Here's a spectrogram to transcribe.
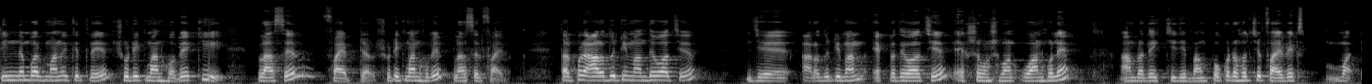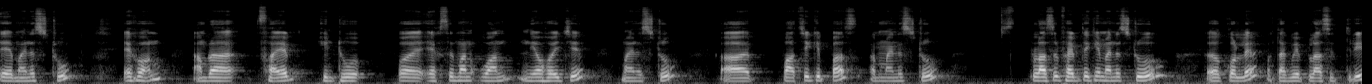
তিন নম্বর মানের ক্ষেত্রে সঠিক মান হবে কি? প্লাসের ফাইভটার সঠিক মান হবে প্লাসের ফাইভ তারপরে আরও দুটি মান দেওয়া আছে, যে আরও দুটি মান একটা দেওয়া আছে, এক সমান সমান ওয়ান হলে আমরা দেখছি যে বাম পক্ষটা হচ্ছে ফাইভ এক্স এ মাইনাস টু এখন আমরা ফাইভ ইন্টু এক্সের মান ওয়ান নেওয়া হয়েছে মাইনাস টু আর পাঁচে কি পাঁচ মাইনাস টু প্লাসের ফাইভ থেকে মাইনাস টু করলে থাকবে প্লাসের থ্রি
